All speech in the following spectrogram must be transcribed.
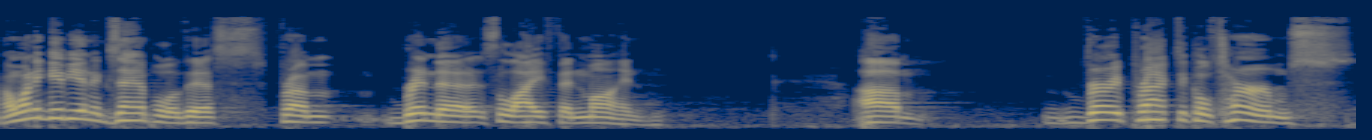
I want to give you an example of this from Brenda's life and mine. Um, very practical terms.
